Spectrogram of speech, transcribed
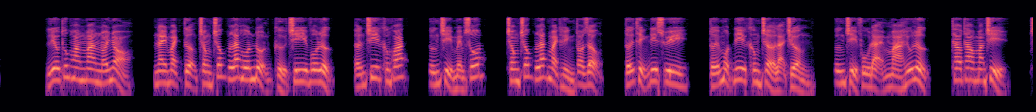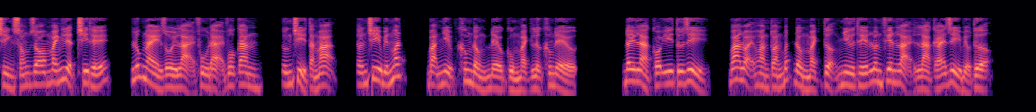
Liêu thúc hoang mang nói nhỏ, này mạch tượng trong chốc lát hỗn độn cử chi vô lực, ấn chi không khoát, ứng chỉ mềm suốt, trong chốc lát mạch hình to rộng, tới thịnh đi suy, tới một đi không trở lại trường, ứng chỉ phù đại mà hữu lực, thao thao mang chỉ, trình sóng gió mãnh liệt chi thế, lúc này rồi lại phù đại vô căn, ứng chỉ tàn mạn, ấn chi biến mất, bạn nhịp không đồng đều cùng mạch lực không đều. Đây là có ý tứ gì, ba loại hoàn toàn bất đồng mạch tượng như thế luân phiên lại là cái gì biểu tượng?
